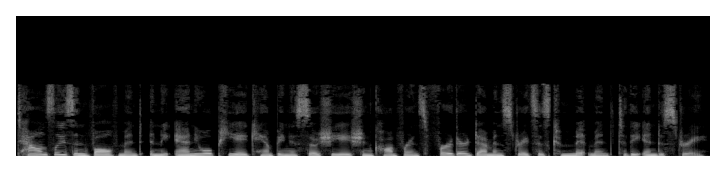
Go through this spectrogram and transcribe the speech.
Townsley's involvement in the annual PA Camping Association conference further demonstrates his commitment to the industry.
